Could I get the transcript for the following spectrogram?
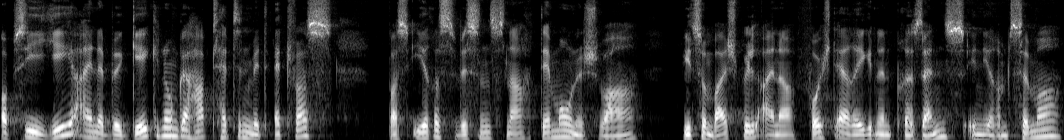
ob sie je eine Begegnung gehabt hätten mit etwas, was ihres Wissens nach dämonisch war, wie zum Beispiel einer furchterregenden Präsenz in ihrem Zimmer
